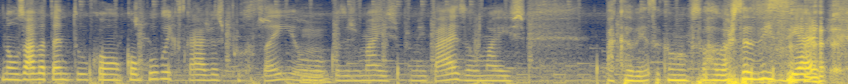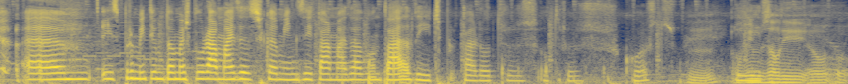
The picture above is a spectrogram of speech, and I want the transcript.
Não usava tanto com, com o público, se calhar às vezes por receio, ou Uhum. coisas mais experimentais, ou mais para a cabeça, como o pessoal gosta de dizer. Um, isso permitiu-me também explorar mais esses caminhos e estar mais à vontade e despertar outros, outros gostos. Hum. E- Ouvimos ali, eu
